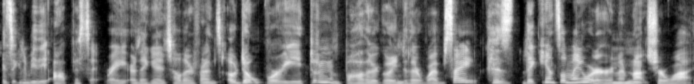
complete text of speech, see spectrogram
is it going to be the opposite, right? Are they going to tell their friends, oh, don't worry, don't even bother going to their website because they canceled my order and I'm not sure why.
